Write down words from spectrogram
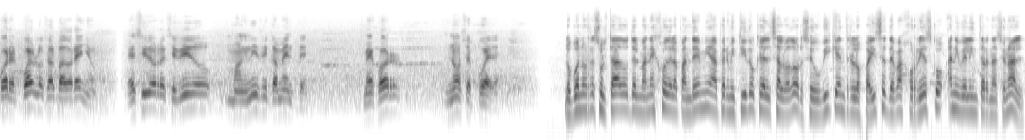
por el pueblo salvadoreño. He sido recibido magníficamente. Mejor no se puede. Los buenos resultados del manejo de la pandemia ha permitido que El Salvador se ubique entre los países de bajo riesgo a nivel internacional,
